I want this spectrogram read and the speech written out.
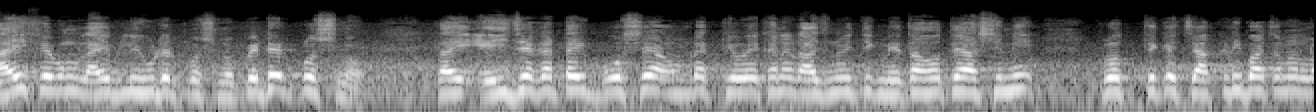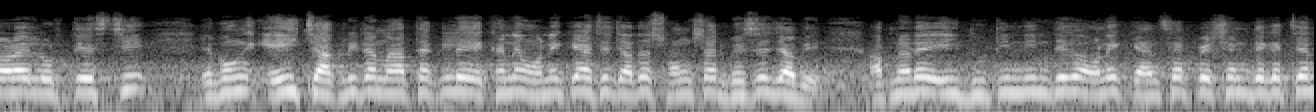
লাইফ এবং লাইভলিহুডের প্রশ্ন, পেটের প্রশ্ন। তাই এই জায়গাটাই বসে আমরা কেউ এখানে রাজনৈতিক নেতা হতে আসিনি। প্রত্যেকে চাকরি বাঁচানোর লড়াই লড়তে এসেছি এবং এই চাকরিটা না থাকলে এখানে অনেকে আছে যাদের সংসার ভেসে যাবে। আপনারা এই দু তিন দিন থেকে অনেক ক্যান্সার পেশেন্ট দেখেছেন,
